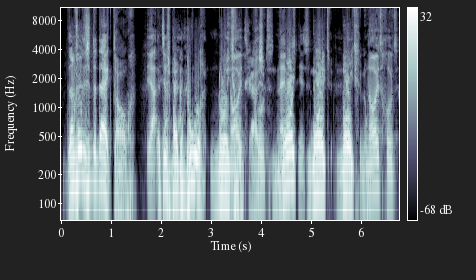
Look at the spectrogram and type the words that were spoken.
dan vinden ze de dijk te hoog. ja. Het ja, is bij ja. de boer nooit, Nooit goed. Nee, nooit, nooit, nooit genoeg. Nooit goed.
